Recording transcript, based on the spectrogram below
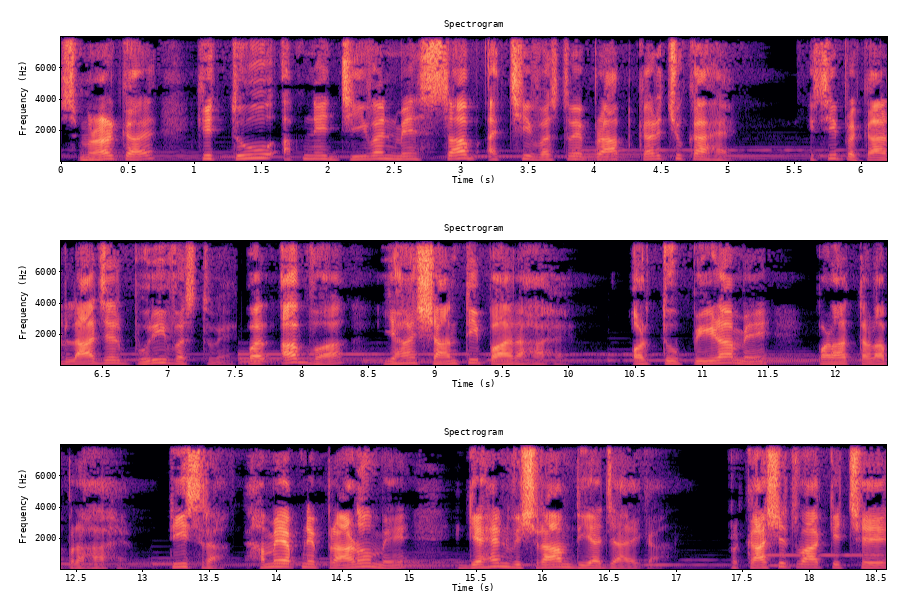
स्मरण कर कि तू अपने जीवन में सब अच्छी वस्तुएँ प्राप्त कर चुका है। इसी प्रकार लाजर बुरी वस्तुएँ, पर अब वह यहाँ शांति पा रहा है, और तू पीड़ा में पड़ा तड़प रहा है। तीसरा, हमें अपने प्राणों में गहन विश्राम दिया जाएगा। प्रकाशित वाक्य छह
